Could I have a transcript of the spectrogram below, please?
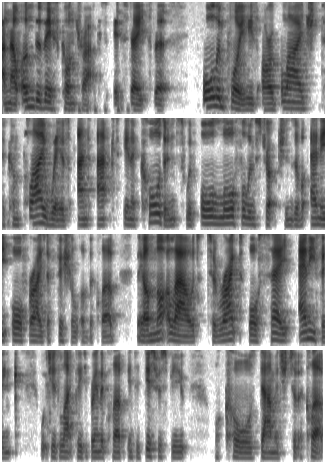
And now, under this contract, it states that all employees are obliged to comply with and act in accordance with all lawful instructions of any authorized official of the club. They are not allowed to write or say anything which is likely to bring the club into disrepute or cause damage to the club.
